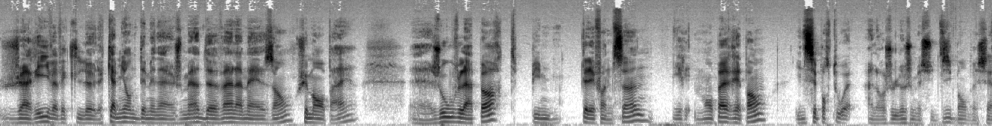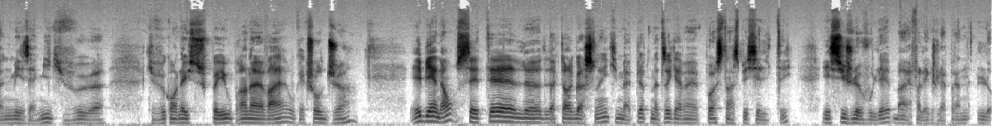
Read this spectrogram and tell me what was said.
j'arrive avec le, camion de déménagement devant la maison, chez mon père. J'ouvre la porte, puis le téléphone sonne. Mon père répond. Il dit c'est pour toi. Alors là, je me suis dit, bon, ben, c'est un de mes amis qui veut, qu'on aille souper ou prendre un verre ou quelque chose du genre. Eh bien non, c'était le docteur Gosselin qui m'appelait pour me dire qu'il y avait un poste en spécialité. Et si je le voulais, ben, il fallait que je le prenne là.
